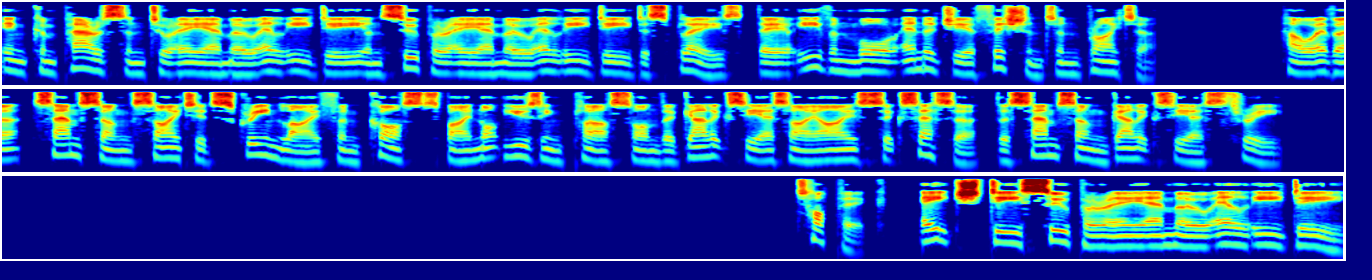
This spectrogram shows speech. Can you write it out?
In comparison to AMOLED and Super AMOLED displays, they are even more energy efficient and brighter. However, Samsung cited screen life and costs by not using Plus on the Galaxy SII's successor, the Samsung Galaxy S3. Topic: HD Super AMOLED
